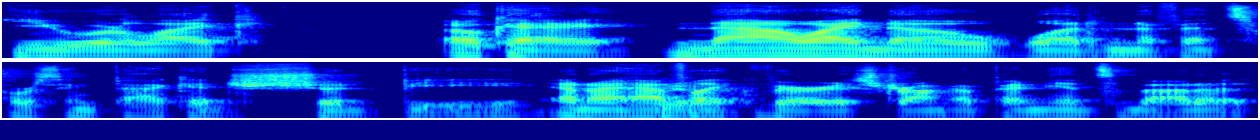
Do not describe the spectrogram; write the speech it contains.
you were like, okay, now I know what an event sourcing package should be, and I have yeah. like very strong opinions about it.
